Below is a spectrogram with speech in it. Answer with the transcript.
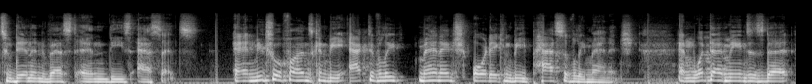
to then invest in these assets. And mutual funds can be actively managed or they can be passively managed. And what that means is that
